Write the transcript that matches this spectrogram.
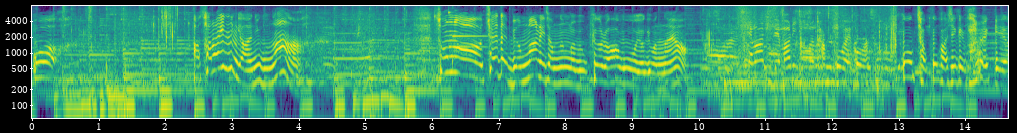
우와. 아, 살아있는 게 아니구나. 송어 최대 몇 마리 잡는 걸 목표로 하고 여기 왔나요? 어, 세 마리, 네 마리 정도 잡고 갈 것 같습니다. 꼭 잡고 가시길 바랄게요.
